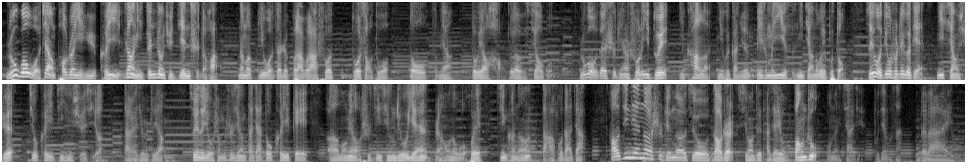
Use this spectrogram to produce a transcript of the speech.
如果我这样抛砖引玉可以让你真正去坚持的话，那么比我在这布拉布拉说多少多都怎么样都要好，都要有效果。如果我在视频上说了一堆，你看了你会感觉没什么意思，你讲的我也不懂，所以我丢出这个点，你想学就可以进行学习了，大概就是这样。所以呢，有什么事情大家都可以给呃蒙面老师进行留言，然后呢，我会尽可能答复大家。好，今天的视频呢就到这儿，希望对大家有帮助。我们下节不见不散，拜拜。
